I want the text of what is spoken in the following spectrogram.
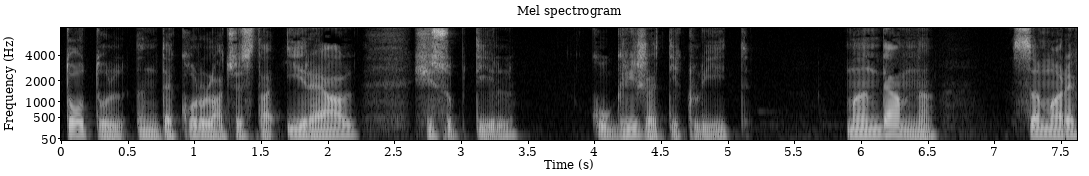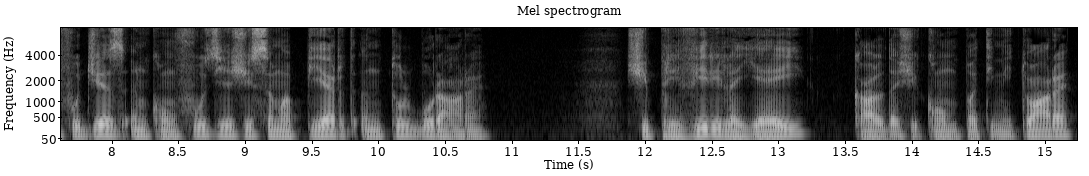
Totul în decorul acesta ireal și subtil, cu grijă ticluit, mă îndeamnă să mă refugiez în confuzie și să mă pierd în tulburare. Și privirile ei, calde și compătimitoare,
